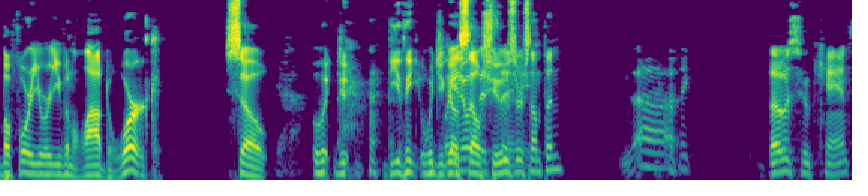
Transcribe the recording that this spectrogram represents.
before you were even allowed to work. So, w- do, do you think would you Well, go you know sell what they shoes or something? Nah, I think those who can't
